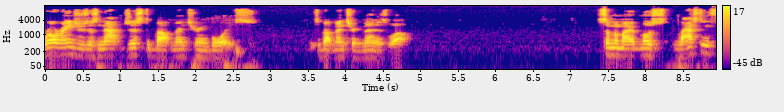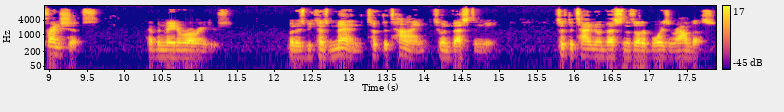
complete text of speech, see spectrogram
Royal Rangers is not just about mentoring boys; it's about mentoring men as well. Some of my most lasting friendships have been made in Royal Rangers, but it was because men took the time to invest in me took the time to invest in those other boys around us.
